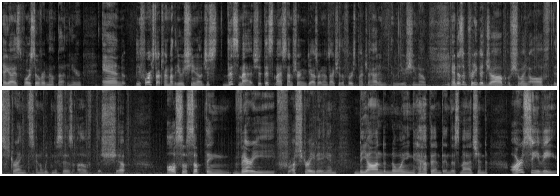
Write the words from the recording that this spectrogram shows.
Hey guys, voiceover Mount Mountbatten here. And before I start talking about the Yoshino, just this match, this match that I'm showing you guys right now is actually the first match I had in, in the Yoshino. And does a pretty good job of showing off the strengths and weaknesses of the ship. Also, something very frustrating and beyond annoying happened in this match, and our CV,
